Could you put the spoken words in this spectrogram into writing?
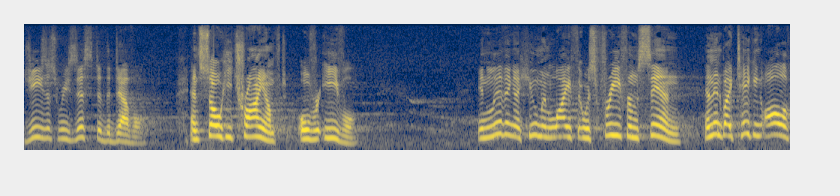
Jesus resisted the devil, and so he triumphed over evil. In living a human life that was free from sin, and then by taking all of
